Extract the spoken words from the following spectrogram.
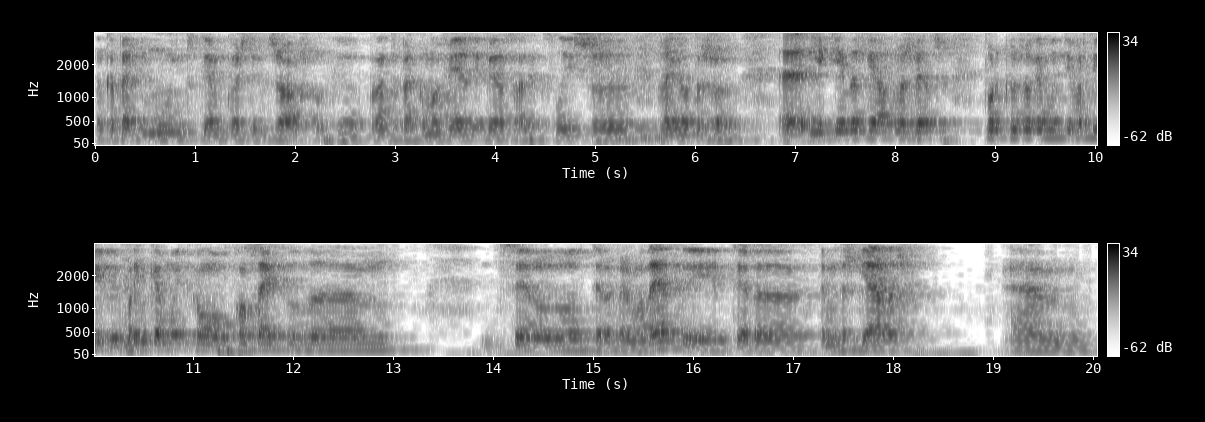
nunca perco muito tempo com este tipo de jogos, porque pronto, eu perco uma vez e penso, olha que se lixo, vem outro jogo. Ah, e aqui ainda joguei algumas vezes porque o jogo é muito divertido e brinca muito com o conceito de, de ser o, de ter a permadeath e de ter, ah, ter muitas piadas. Ahm,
